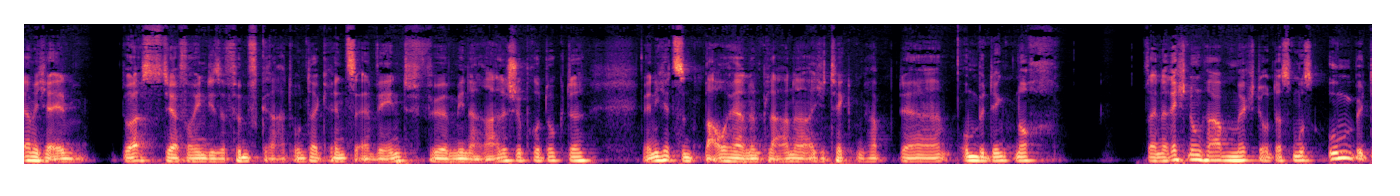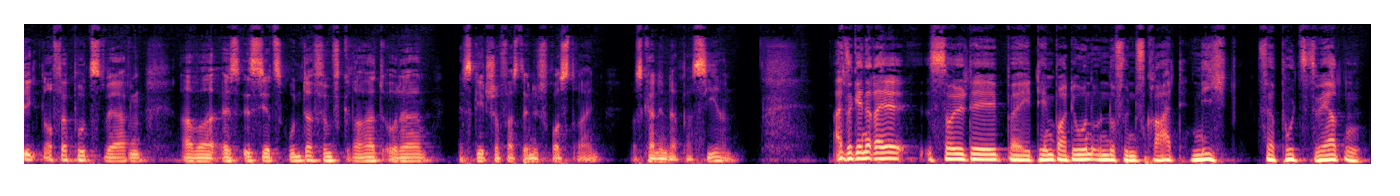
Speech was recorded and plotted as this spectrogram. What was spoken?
Ja, Michael, Du hast ja vorhin diese 5 Grad Untergrenze erwähnt für mineralische Produkte. Wenn ich jetzt einen Bauherrn, einen Planer, Architekten habe, der unbedingt noch seine Rechnung haben möchte und das muss unbedingt noch verputzt werden, aber es ist jetzt unter 5 Grad oder es geht schon fast in den Frost rein. Was kann denn da passieren? Also generell sollte bei Temperaturen unter 5 Grad nicht verputzt werden.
